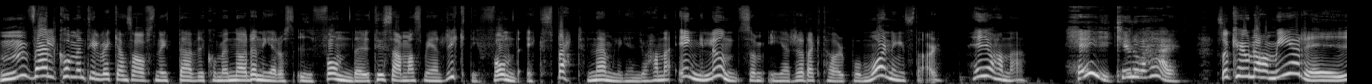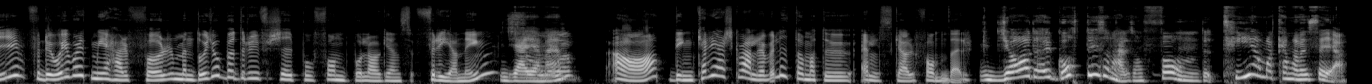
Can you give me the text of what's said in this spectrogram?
Mm, välkommen till veckans avsnitt där vi kommer nörda ner oss i fonder tillsammans med en riktig fondexpert, nämligen Johanna Englund som är redaktör på Morningstar. Hej Johanna! Hej, kul att vara här! Så kul att ha med dig, för du har ju varit med här förr, men då jobbade du i och för sig på fondbolagens förening. Jajamän. Så, ja, din karriär skvallrar väl lite om att du älskar fonder? Ja, det har ju gått i sån här liksom fondtema kan man väl säga.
